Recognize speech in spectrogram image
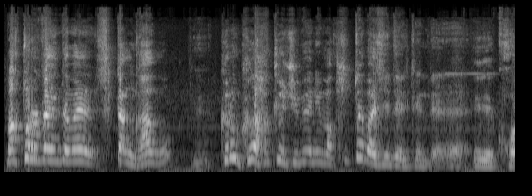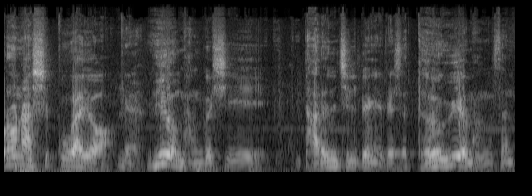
막 돌아다닌 다음에 식당 가고 예. 그럼 그 학교 주변이 막 쑥대밭이 될 텐데 이게 코로나 19가요. 네. 위험한 것이 다른 질병에 비해서 더 위험한 것은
